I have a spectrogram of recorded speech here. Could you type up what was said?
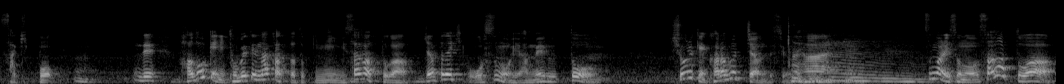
先っぽ。で波動拳に飛べてなかった時にサガットがジャンプ大キックを押すのをやめると勝利権空振っちゃうんですよね。はい。つまりそのサガットは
